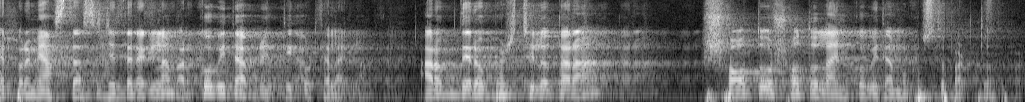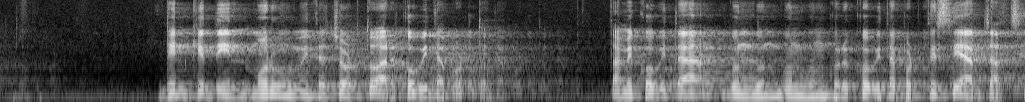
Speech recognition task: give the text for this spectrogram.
এরপর আমি আস্তে আস্তে যেতে লাগলাম আর কবিতা আবৃত্তি করতে লাগলাম। আরবদের অভ্যাস ছিল তারা শত শত লাইন কবিতা মুখস্থ পারতো। দিনকে দিন মরুভূমিতে চড়তো আর কবিতা পড়তো। তো আমি কবিতা গুনগুন গুনগুন করে কবিতা পড়তেছি আর যাচ্ছি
